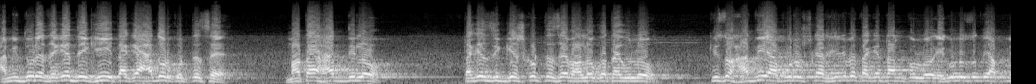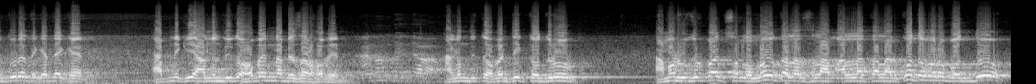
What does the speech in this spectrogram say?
আমি দূরে থেকে দেখি তাকে আদর করতেছে মাথায় হাত দিল তাকে জিজ্ঞেস করতেছে ভালো কথাগুলো কিছু হাদিয়া পুরস্কার হিসেবে তাকে দান করল এগুলো যদি আপনি দূরে থেকে দেখেন আপনি কি আনন্দিত হবেন না বেজার হবেন? আনন্দিত। হবেন ঠিক তদ্রুপ। আমার হুজুর পাক সাল্লাহ তাল্লাহ সাল্লাম আল্লাহ তালার কত বড় বন্ধু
